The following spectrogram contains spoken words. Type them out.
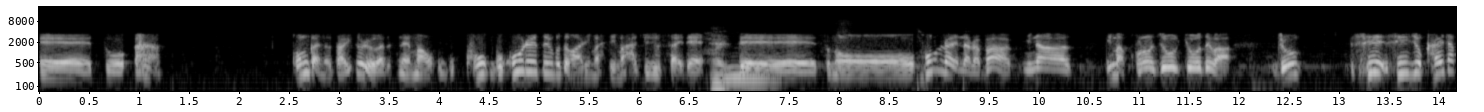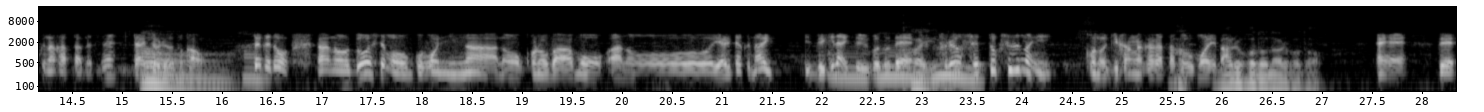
えーっと 今回の大統領がですね、まあ、ごご高齢ということがありまして、今80歳で、はい。でその本来ならば、皆、今この状況では状政政治を変えたくなかったんですね、大統領とかを。はい。だけどあの、どうしてもご本人があのこの場はもうあのやりたくない、できないということで、はい。それを説得するのに、この時間がかかったと思えば。な。るほどなるほど。ええ。で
